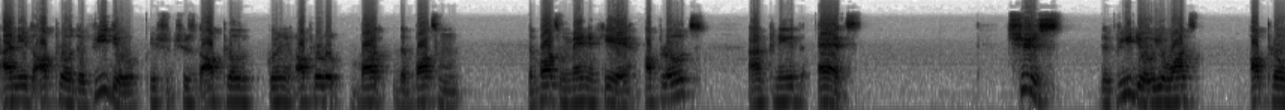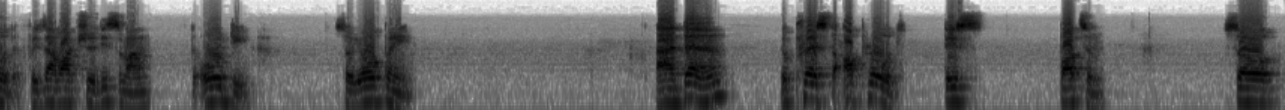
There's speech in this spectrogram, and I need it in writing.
I need to upload the video. You should choose the upload, going upload bot the bottom, the bottom menu here, uploads, and click ads Choose the video you want upload. For example, choose this one, the OD So you open it, and then you press the upload this button. So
